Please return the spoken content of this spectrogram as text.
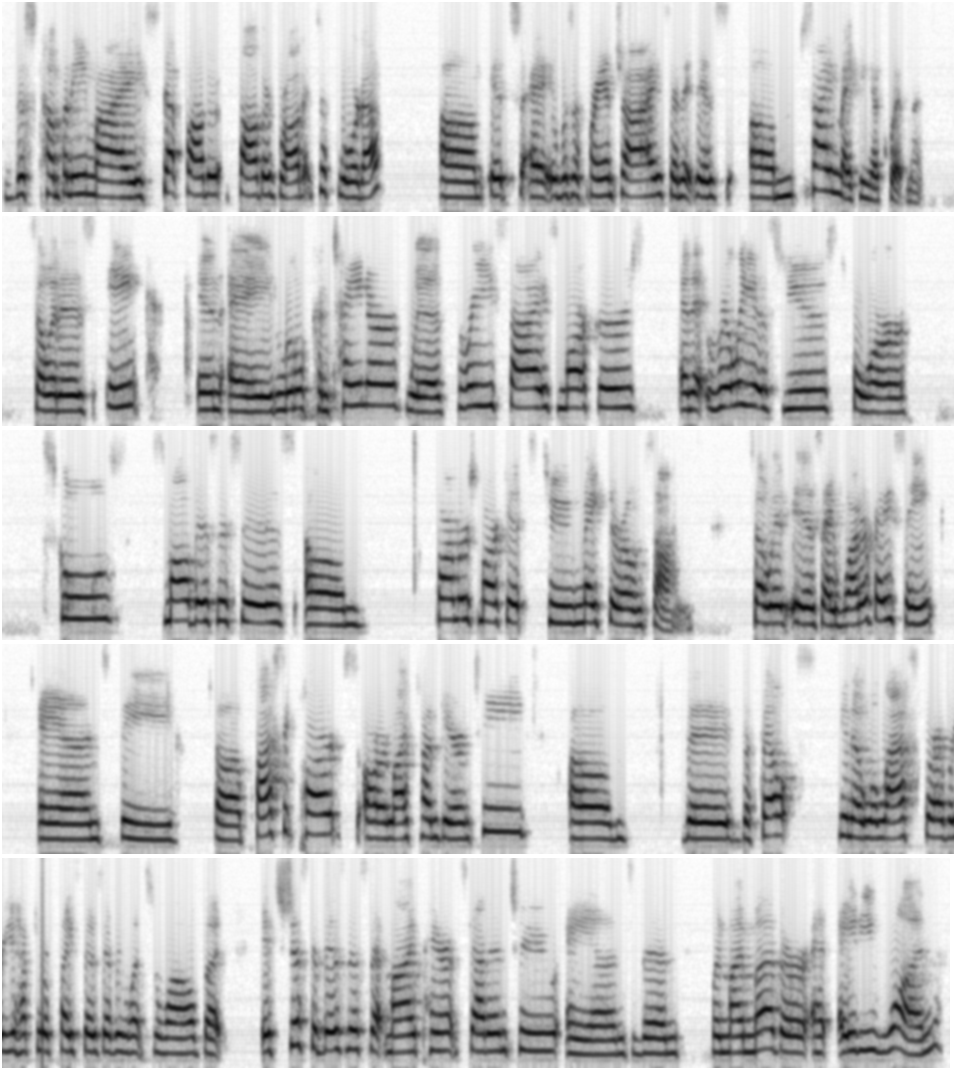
this company. My stepfather father brought it to Florida. Um, it's a, it was a franchise, and it is um, sign making equipment. So it is ink in a little container with three size markers, and it really is used for schools, small businesses, um, farmers markets to make their own signs. So it is a water-based ink, and the uh, plastic parts are lifetime guaranteed. Um, the the felts, you know, will last forever. You have to replace those every once in a while, but it's just a business that my parents got into, and then when my mother at 81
